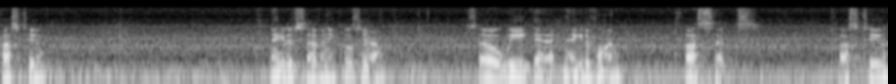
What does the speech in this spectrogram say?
plus 2, negative 7 equals 0. So we get negative 1 plus 6 plus 2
